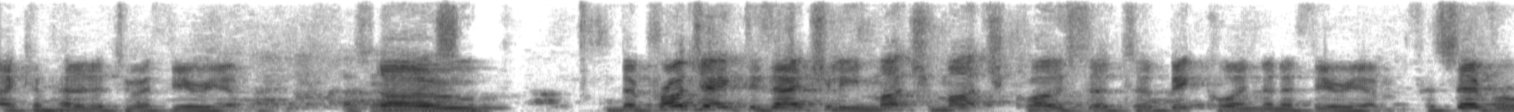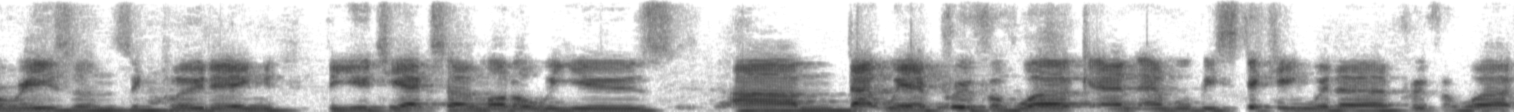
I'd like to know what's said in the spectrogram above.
a competitor to Ethereum. Okay, so the project is actually much much closer to Bitcoin than Ethereum for several reasons, including the UTXO model we use, um, that we're proof of work and, and we'll be sticking with a proof of work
